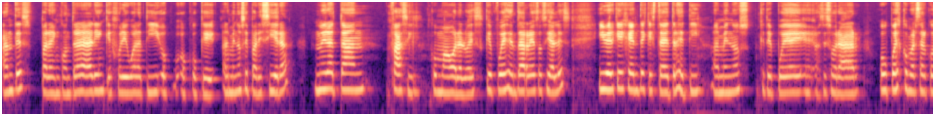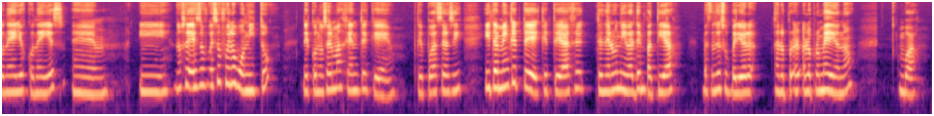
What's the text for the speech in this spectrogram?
antes, para encontrar a alguien que fuera igual a ti o, o- que al menos se pareciera, no era tan fácil como ahora lo es. Que puedes entrar a redes sociales y ver que hay gente que está detrás de ti, al menos que te puede eh, asesorar o puedes conversar con ellos, con ellas. eh, y no sé, eso, eso fue lo bonito de conocer más gente que, que pueda ser así. Y también que te, que te hace tener un nivel de empatía bastante superior a lo, a lo promedio, ¿no? Buah.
